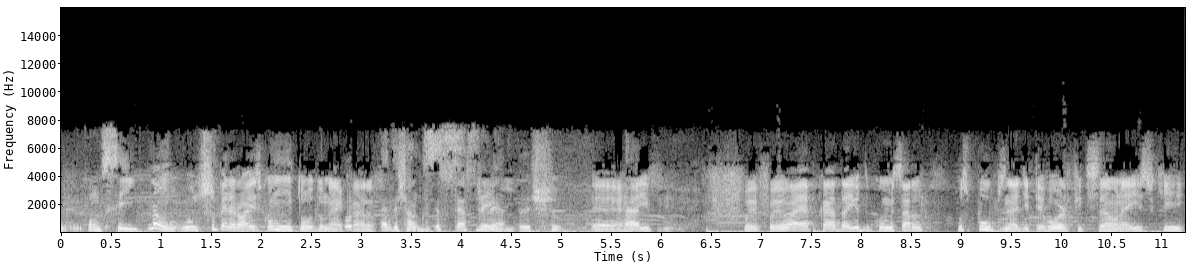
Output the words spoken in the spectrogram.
o conceito. não, os super-heróis como um todo, né, cara? É, deixaram de ser sucesso de vendas. É, É. aí foi, foi a época daí do começaram os pulps, né? De terror, ficção, né? Isso que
